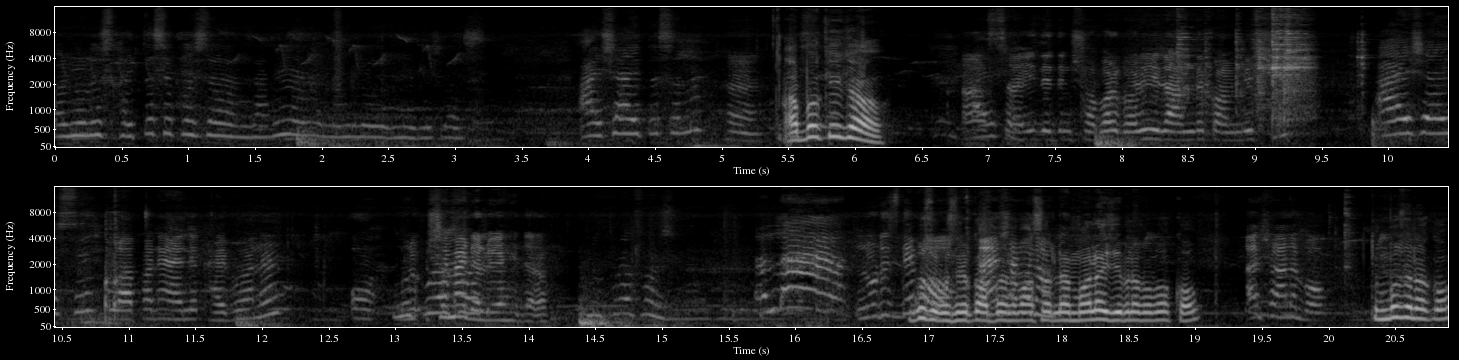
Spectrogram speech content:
আর নুডলস খাইতেছে কইছে জানি না নুডলস আছে আইতেছে না? হ্যাঁ। আব্বু কি খাও? আচ্ছা দিন সবার ঘরে রান্ধে কম বেশি। আয়সা আইছে। পোলা পানি আইলে খাইব না? সেমাইটা লইয়া হি দাঁড়াও। বুঝো বুঝো কও আপনার মাছ হলে মলাই যাবে না বাবা কও। আচ্ছা তুমি বুঝো না কও।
